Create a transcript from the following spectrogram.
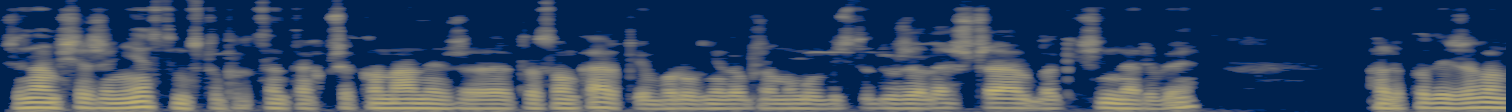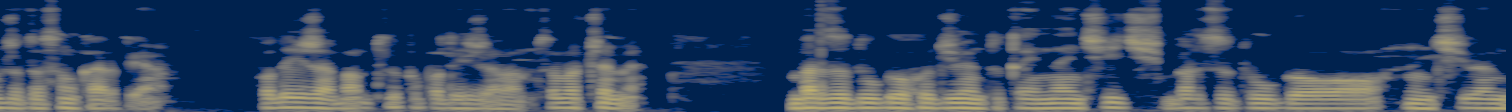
Przyznam się, że nie jestem w 100% przekonany, że to są karpie, bo równie dobrze mogły być to duże leszcze albo jakieś inne ryby, ale podejrzewam, że to są karpie. Podejrzewam, tylko podejrzewam. Zobaczymy. Bardzo długo chodziłem tutaj nęcić, bardzo długo nęciłem,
